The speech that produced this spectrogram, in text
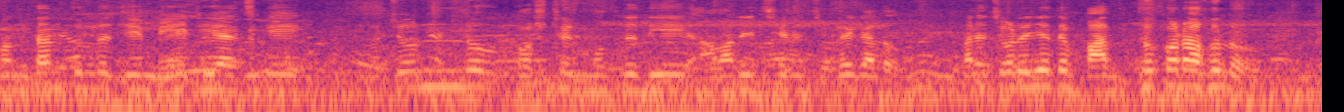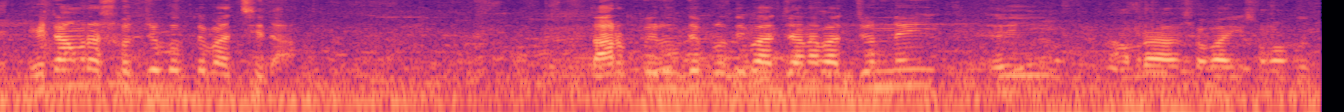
সন্তান তুল্য যে মেয়েটি আজকে প্রচণ্ড কষ্টের মধ্যে দিয়ে আমাদের ছেড়ে চলে গেল মানে চলে যেতে বাধ্য করা হলো, এটা আমরা সহ্য করতে পারছি না। তার বিরুদ্ধে প্রতিবাদ জানাবার জন্যই এই আমরা সবাই সমাগত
